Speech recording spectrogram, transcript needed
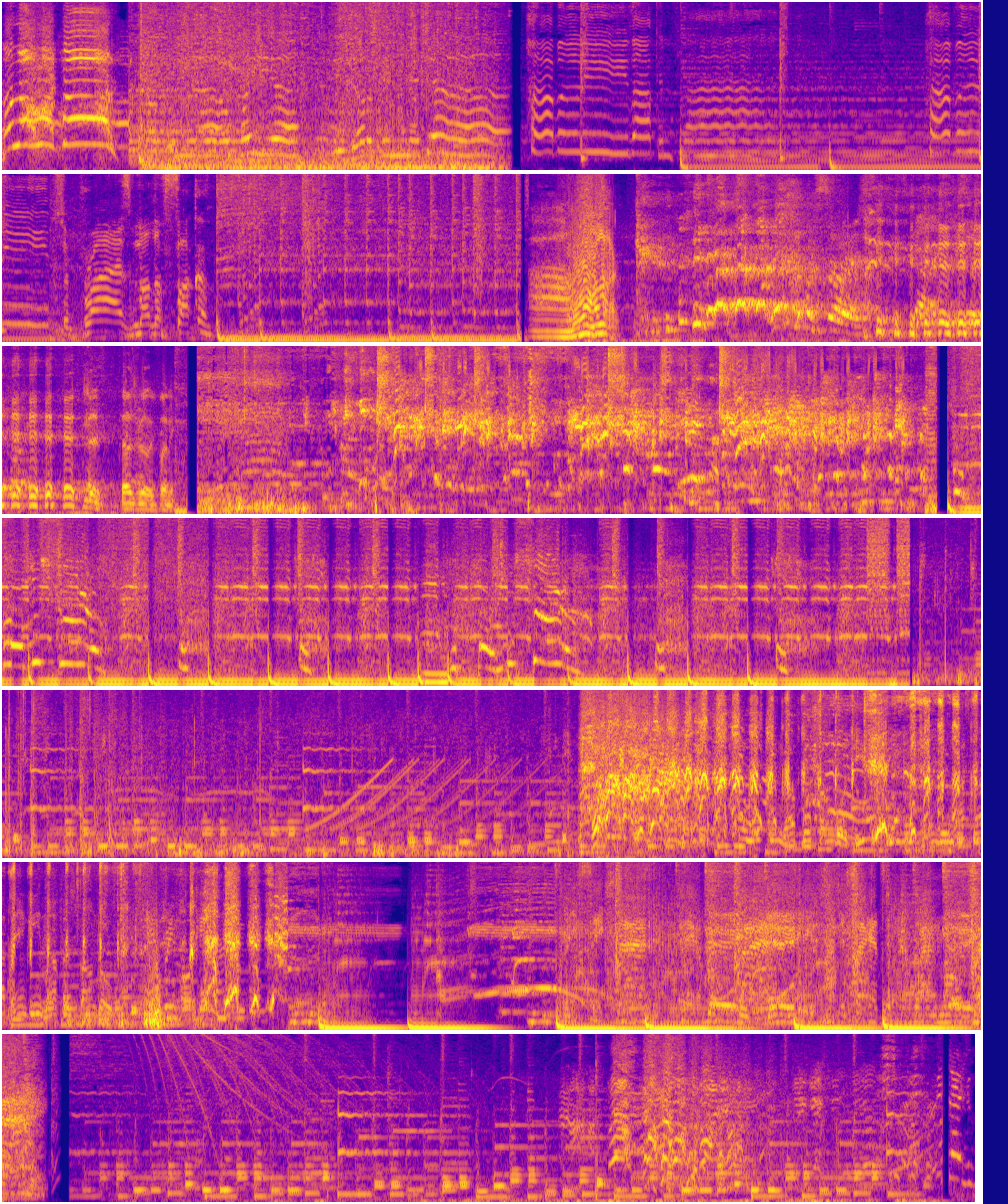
الله أكبر لدرب النجاة I believe I can fly I believe Surprise motherfucker Ah, I'm sorry. that was really funny.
